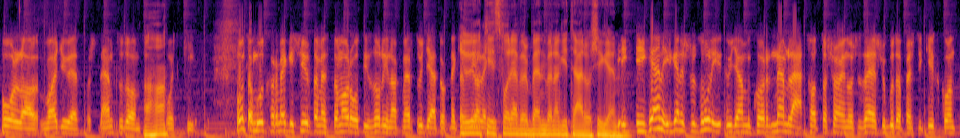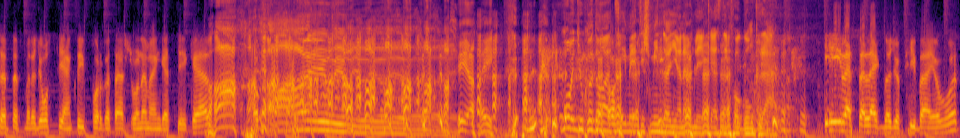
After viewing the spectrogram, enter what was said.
Pollal, vagy ő, ezt most nem tudom, Aha. hogy ki. Pont a múltkor meg is írtam ezt a Maróti Zolinak, mert tudjátok neki. Ő a Kiss Forever bandben a gitáros, igen. I- igen, igen, és a Zoli ugye amikor nem láthatta sajnos az első budapesti Kiss koncertet, mert egy Oszcián klipforgatásról nem engedték el. Mondjuk a dal címét is mindannyian emlékezni fogunk rá. élete legnagyobb hibája volt,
